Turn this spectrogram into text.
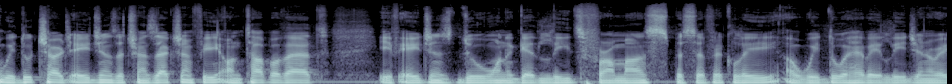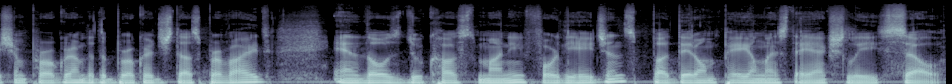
we do charge agents a transaction fee. On top of that, if agents do want to get leads from us specifically, uh, we do have a lead generation program that the brokerage does provide, and those do cost money for the agents, but they don't pay unless they actually sell.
